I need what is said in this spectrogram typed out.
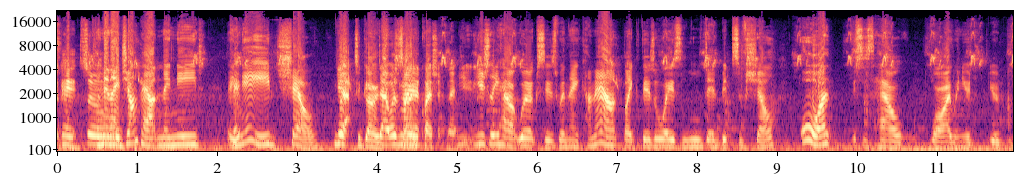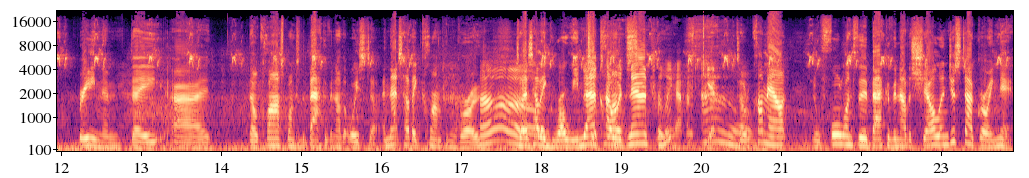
okay. So and then they jump out and they need they Okay. need shell yeah to go. That was my So- question. Usually, how it works is when they come out, like there's always little dead bits of shell, or this is how why when you're you're breeding them, they uh, they'll clasp onto the back of another oyster, and that's how they clump and grow. Oh, so that's how they grow into That's how it clumps. naturally Mhm. happens. Yeah. Oh. So it'll come out, it'll fall onto the back of another shell, and just start growing there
